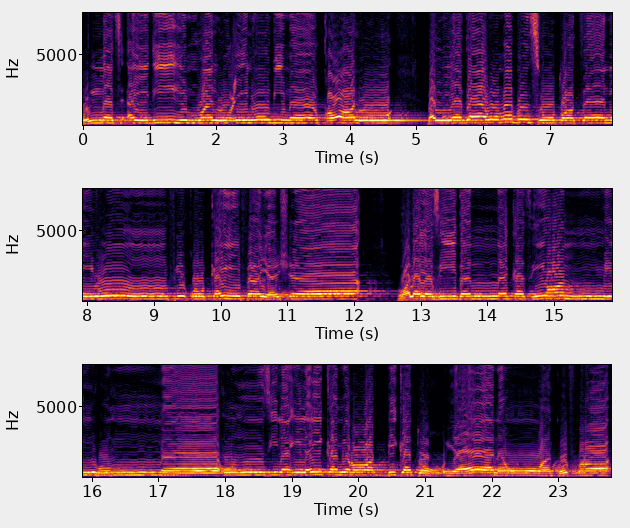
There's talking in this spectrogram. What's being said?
قلت أيديهم ولعنوا بما قالوا بل يداه مبسوطتان ينفق كيف يشاء وليزيدن كثيرا منهم ما أنزل إليك من ربك تغيانا وكفرا.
